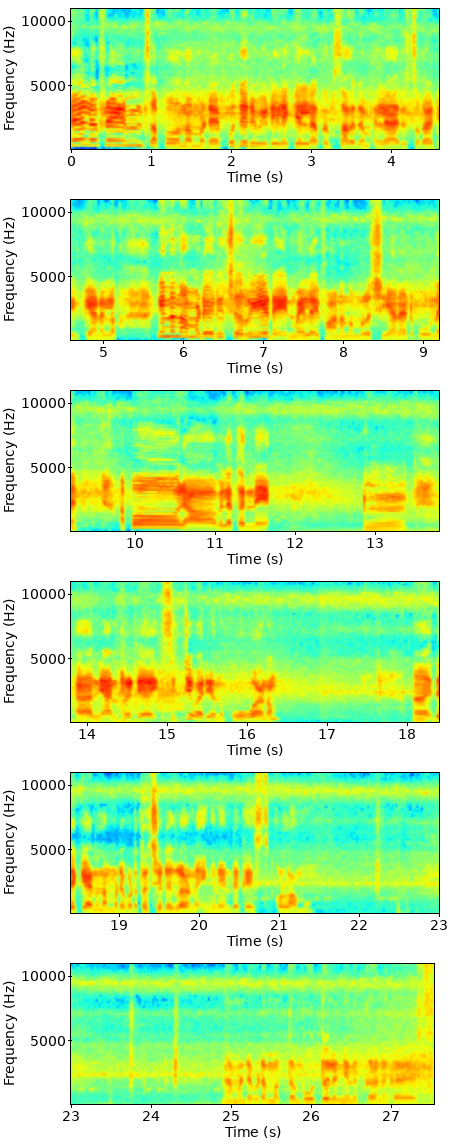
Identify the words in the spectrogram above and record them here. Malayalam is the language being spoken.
ഹലോ ഫ്രണ്ട്സ് അപ്പോൾ നമ്മുടെ പുതിയൊരു വീഡിയോയിലേക്ക് എല്ലാവർക്കും സ്വാഗതം. എല്ലാവരും സുഖമായിട്ടിരിക്കുകയാണല്ലോ. ഇന്ന് നമ്മുടെ ഒരു ചെറിയ ഡേ ഇൻ മൈ ലൈഫാണ് നമ്മൾ ചെയ്യാനായിട്ട് പോകുന്നത് അപ്പോൾ രാവിലെ തന്നെ ഞാൻ റെഡിയായി സിറ്റി വരെ ഒന്ന് പോവുകയാണ്. ഇതൊക്കെയാണ് നമ്മുടെ ഇവിടുത്തെ ചെടികളാണ്. എങ്ങനെയുണ്ട് കേസ് കൊള്ളാമോ? നമ്മുടെ ഇവിടെ മൊത്തം പൂത്തൊലിഞ്ഞ് നിൽക്കുകയാണ് കേസ്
